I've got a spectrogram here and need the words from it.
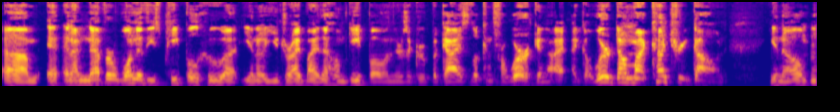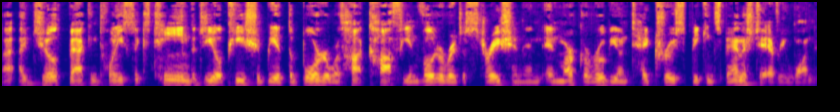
Um, and, and I'm never one of these people who, uh, you know, you drive by the Home Depot and there's a group of guys looking for work, and I, I go, "Where done my country gone?" You know, I, I joked back in 2016 the GOP should be at the border with hot coffee and voter registration, and, and Marco Rubio and Ted Cruz speaking Spanish to everyone.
